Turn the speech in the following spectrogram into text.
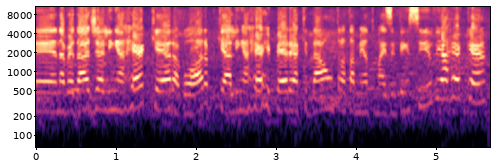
É, na verdade é a linha Hair Care agora, porque a linha Hair Repair é a que dá um tratamento mais intensivo e a Hair Care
